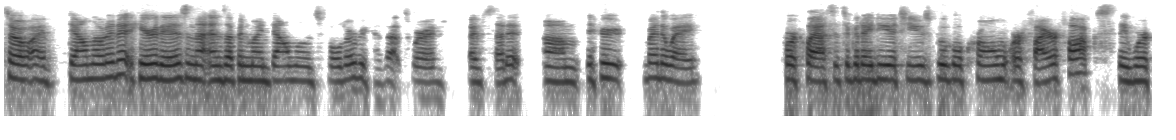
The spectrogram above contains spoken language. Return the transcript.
So I've downloaded it. Here it is, and that ends up in my downloads folder because that's where I've, I've set it. Um, if you're, by the way, for class, it's a good idea to use Google Chrome or Firefox. They work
